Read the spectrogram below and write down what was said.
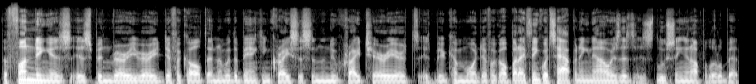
the funding is has been very very difficult, and with the banking crisis and the new criteria, it's, it's become more difficult. But I think what's happening now is that it's loosening it up a little bit.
